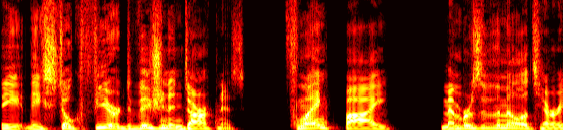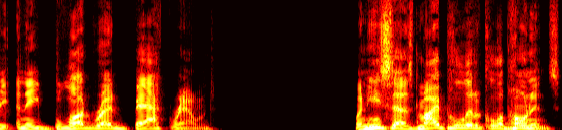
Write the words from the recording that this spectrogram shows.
they, they stoke fear, division, and darkness, flanked by members of the military in a blood red background when he says, My political opponents,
